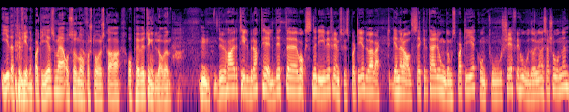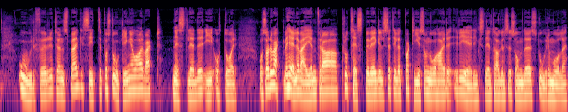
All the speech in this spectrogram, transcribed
i dette fine partiet, som jeg også nå forstår skal oppheve tyngdeloven. Mm. Du har tilbrakt hele ditt eh, voksne liv i Fremskrittspartiet. Du har vært generalsekretær i Ungdomspartiet, kontorsjef i hovedorganisasjonen, ordfører i Tønsberg, sitter på Stortinget og har vært nestleder i åtte år. Og så har du vært med hele veien fra protestbevegelse til et parti som nå har regjeringsdeltakelse som det store målet.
